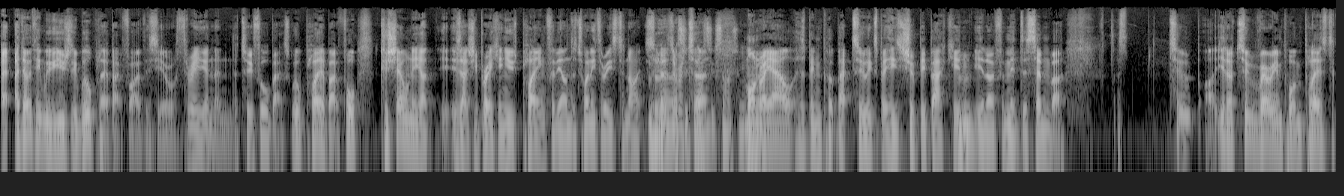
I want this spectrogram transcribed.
I- I don't think we usually will play a back five this year or three, and then the two fullbacks. We'll play a back four. Koscielny uh, is actually breaking news, playing for the under 23s tonight, so Yeah, there's a return. that's exciting. Monreal has been put back two weeks, but he should be back Mm. in, you know, for mid December two, uh, you know, two very important players to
